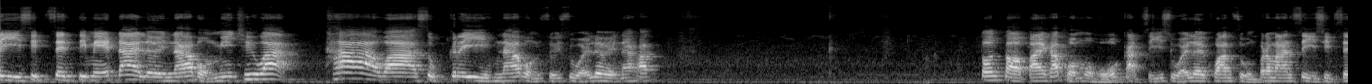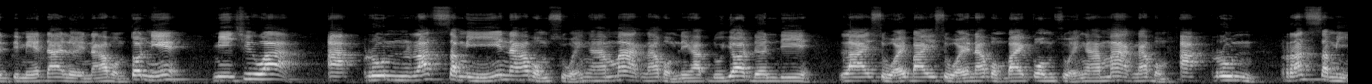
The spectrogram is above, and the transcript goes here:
40เซนติเมตรได้เลยนะครับผมมีชื่อว่า ท่าวาสุกรีนะครับผมสวยๆเลยนะครับ ต้นต่อไปครับผมโอ้โหกัดสีสวยเลยความสูงประมาณ 40เซนติเมตรได้เลยนะครับผมต้นนี้มีชื่อว่าอรุณรัศมีนะครับผมสวยงามมากนะครับผมนี่ครับดูยอดเดินดี ลายสวยใบสวยนะครับผมใบกลมสวยงามมากนะครับผมอรุณรัศมี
